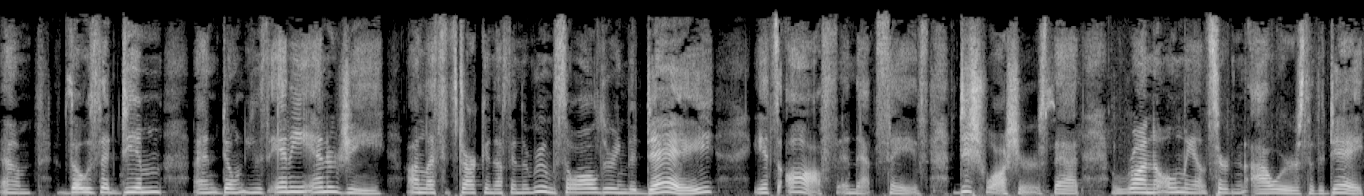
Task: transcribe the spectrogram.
Um, those that dim and don't use any energy unless it's dark enough in the room. So all during the day, it's off and that saves. Dishwashers that run only on certain hours of the day.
